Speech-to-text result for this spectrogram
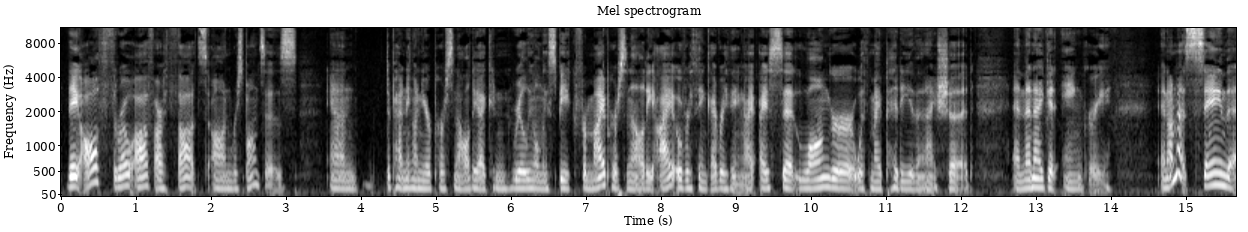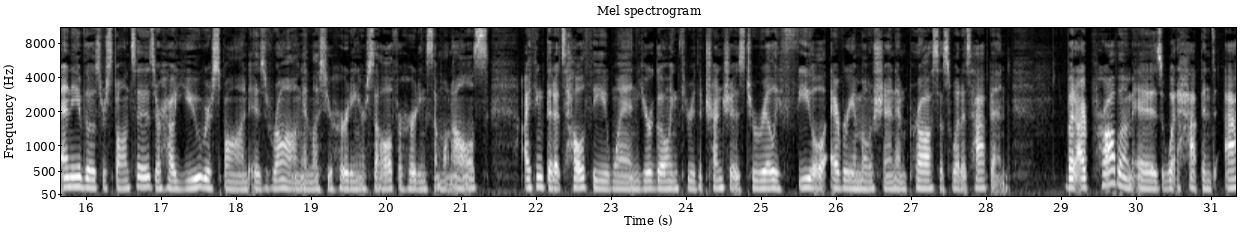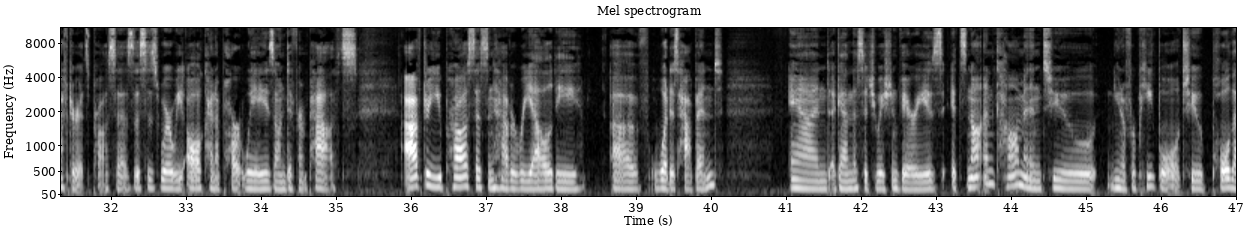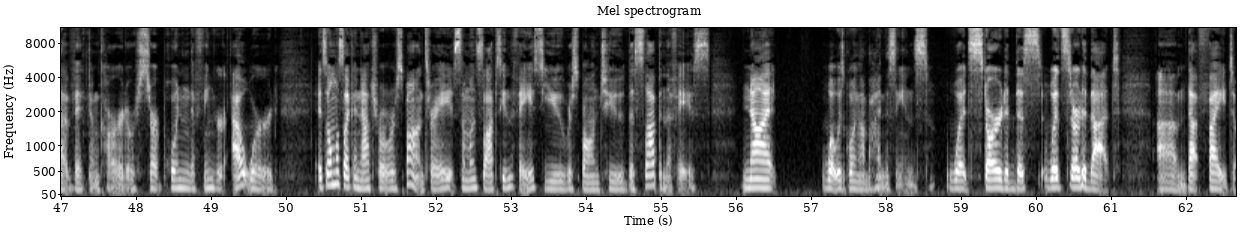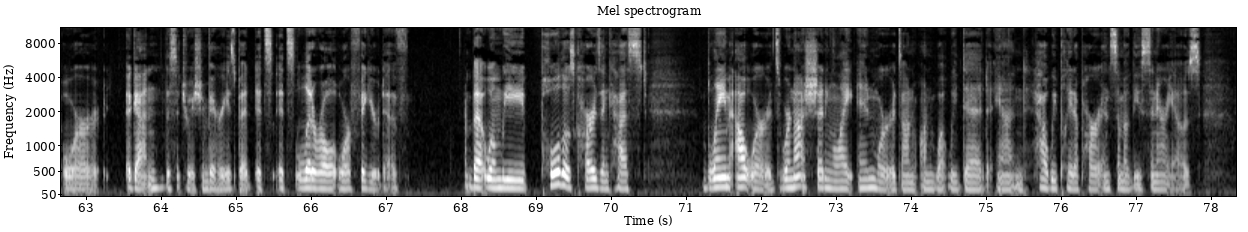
they all throw off our thoughts on responses. And depending on your personality, I can really only speak from my personality. I overthink everything. I, I sit longer with my pity than I should. And then I get angry. And I'm not saying that any of those responses or how you respond is wrong unless you're hurting yourself or hurting someone else. I think that it's healthy when you're going through the trenches to really feel every emotion and process what has happened. But our problem is what happens after it's processed. This is where we all kind of part ways on different paths. After you process and have a reality of what has happened, and again, the situation varies, it's not uncommon to, you know, for people to pull that victim card or start pointing the finger outward. It's almost like a natural response, right? Someone slaps you in the face, you respond to the slap in the face, not what was going on behind the scenes, what started this, what started that, um, that fight, or again, the situation varies, but it's it's literal or figurative. But when we pull those cards and cast blame outwards, we're not shedding light inwards on on what we did and how we played a part in some of these scenarios.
